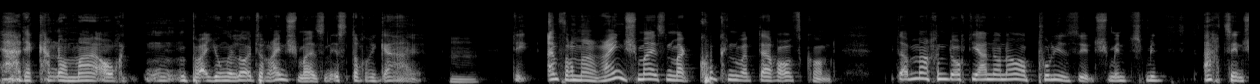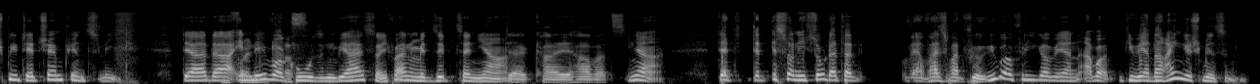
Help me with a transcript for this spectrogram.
ja, der kann doch mal auch ein paar junge Leute reinschmeißen, ist doch egal. Die einfach mal reinschmeißen, mal gucken, was da rauskommt. Da machen doch die anderen auch. Pulisic mit, mit 18 spielt der Champions League. Der da in allem krass. Leverkusen, wie heißt er? Ich nicht, mit 17 Jahren. Der Kai Havertz. ja. Das, das ist doch nicht so, dass das, wer weiß, was für Überflieger wären, aber die werden da reingeschmissen.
